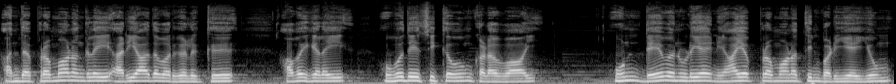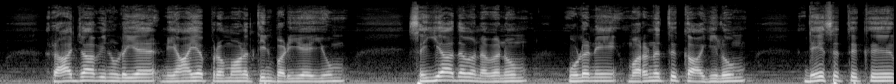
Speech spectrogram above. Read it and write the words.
அந்த பிரமாணங்களை அறியாதவர்களுக்கு அவைகளை உபதேசிக்கவும் கடவாய். உன் தேவனுடைய நியாயப்பிரமாணத்தின்படியேயும் ராஜாவினுடைய நியாயப்பிரமாணத்தின்படியேயும் செய்யாதவனவனும் உடனே மரணத்துக்காகிலும் தேசத்துக்கு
